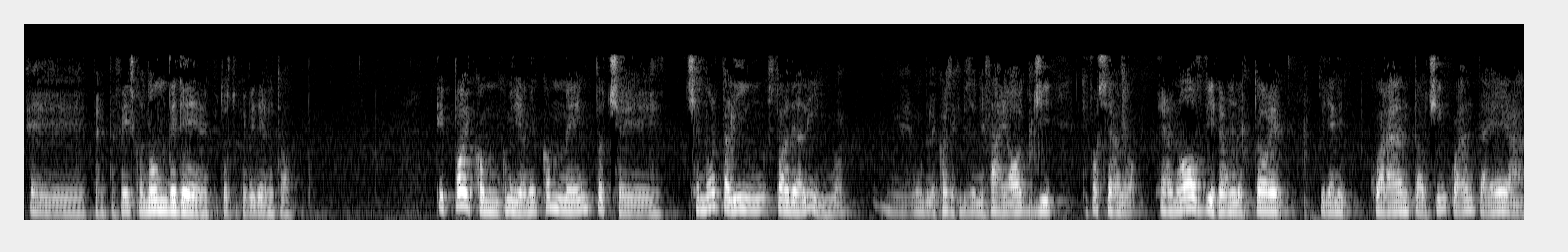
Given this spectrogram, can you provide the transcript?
eh, perché preferisco non vedere piuttosto che vedere troppo. E poi, com, come dire, nel commento c'è, c'è molta ling- storia della lingua, eh, una delle cose che bisogna fare oggi, che forse erano, erano ovvie per un lettore degli anni 40 o 50, era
